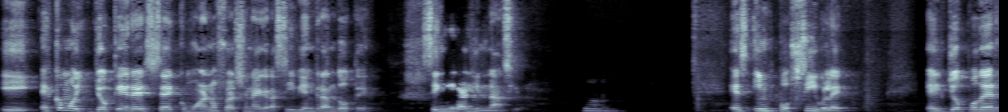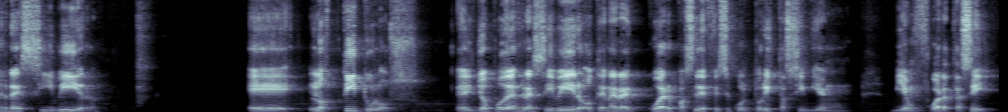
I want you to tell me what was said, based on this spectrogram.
Y es como yo querer ser como Arnold Schwarzenegger, así bien grandote, sin ir al gimnasio. Mm es imposible el yo poder recibir eh, los títulos, el yo poder recibir o tener el cuerpo así de fisiculturista, así bien, bien fuerte así.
